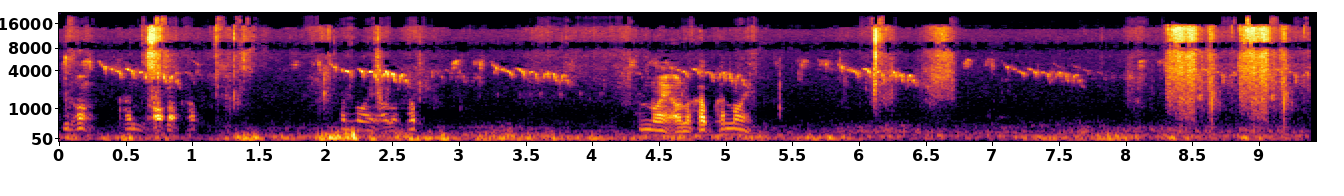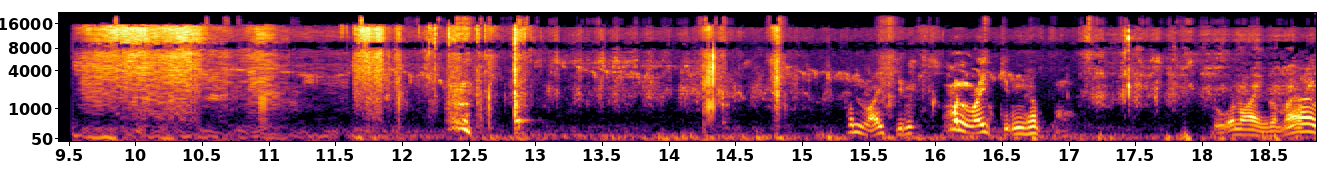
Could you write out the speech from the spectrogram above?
พี่น้องขั้นเอาละครับขั้นหน่อยเอาละครับขั้นหน่อยเอาละครับขั้นหน่อยมันไหลกิน มันไหลกินครับ ดูหน่อยละมั้ง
